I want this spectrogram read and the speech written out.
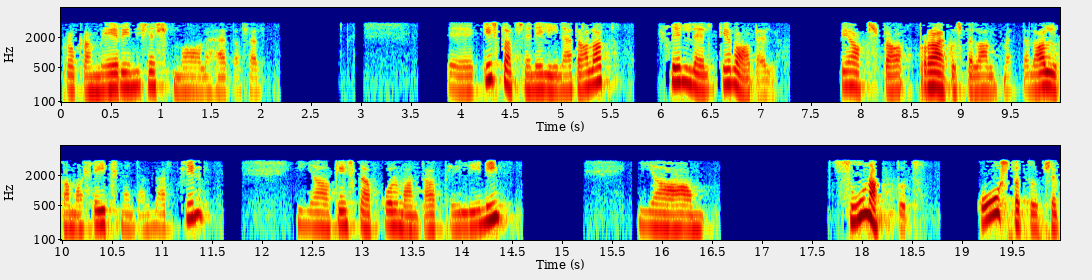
programmeerimisest maalähedaselt. kestab see neli nädalat, sellel kevadel peaks ta praegustel andmetel algama seitsmendal märtsil ja kestab kolmanda aprillini ja suunatud, koostatud see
